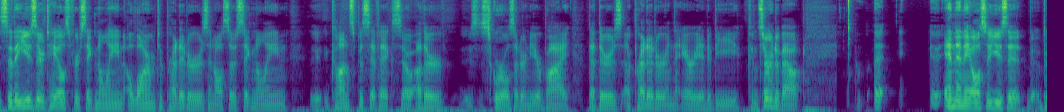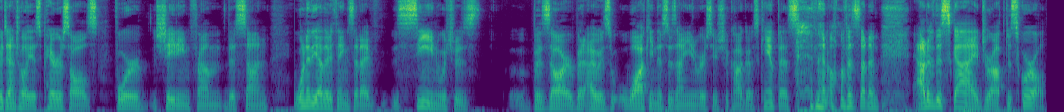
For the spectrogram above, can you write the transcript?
so they use their tails for signaling alarm to predators and also signaling conspecifics, so other squirrels that are nearby, that there's a predator in the area to be concerned about. And then they also use it potentially as parasols for shading from the sun. One of the other things that I've seen, which was bizarre, but I was walking, this was on University of Chicago's campus, and then all of a sudden, out of the sky dropped a squirrel.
